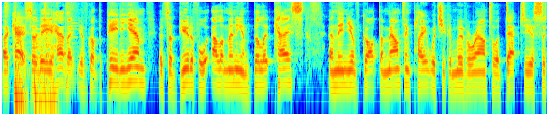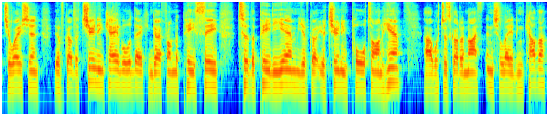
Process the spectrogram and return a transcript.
Okay, so there you have it. You've got the PDM. It's a beautiful aluminium billet case. And then you've got the mounting plate, which you can move around to adapt to your situation. You've got the tuning cable that can go from the PC to the PDM. You've got your tuning port on here, uh, which has got a nice insulating cover.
